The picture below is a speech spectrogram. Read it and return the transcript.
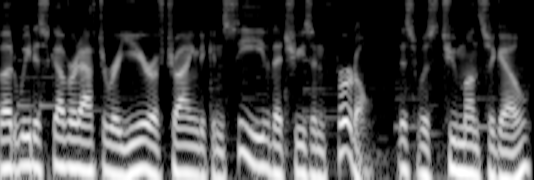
but we discovered after a year of trying to conceive that she's infertile. This was two months ago.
